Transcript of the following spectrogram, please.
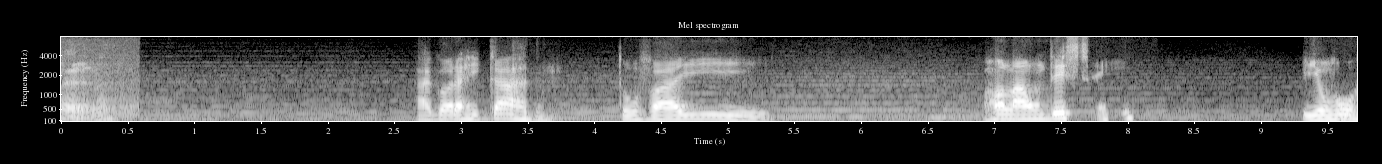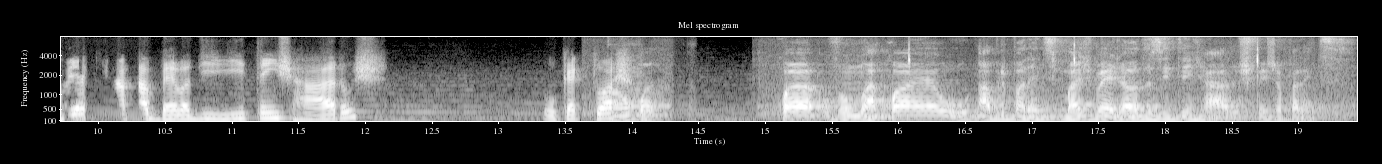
É, né? Agora, Ricardo, tu vai rolar um D100 e eu vou ver aqui na tabela de itens raros o que é que tu achou. Calma. Qual, vamos lá, qual é o, abre parênteses, mais melhor dos itens raros? Fecha parênteses.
